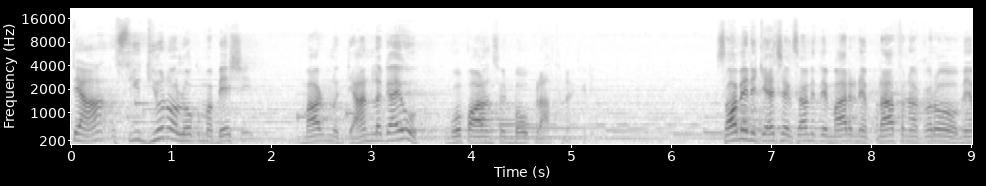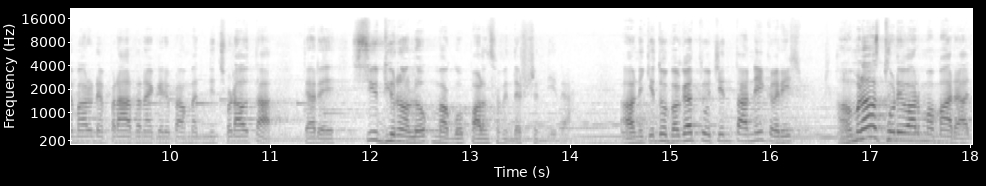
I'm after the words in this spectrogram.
ત્યાં સિદ્ધિઓનો લોકમાં બેસી મારું ધ્યાન લગાવ્યું ગોપાળન સ્વામી બહુ પ્રાર્થના સ્વામીને કહે છે, સ્વામી, તે મારને પ્રાર્થના કરો. મેં મારને પ્રાર્થના કરી આમાં નિછોડાવતા ત્યારે સિદ્ધિના લોકમાં ગોપાલ સ્વામી દર્શન દીધા. અને કીધું, ભગત, તું ચિંતા નહીં કરીશ. હમણાં જ થોડી વારમાં મહારાજ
